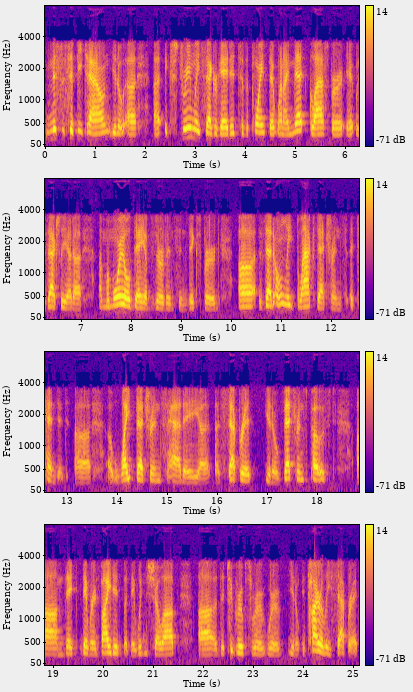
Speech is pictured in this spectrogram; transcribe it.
Mississippi town. You know, uh, uh, extremely segregated to the point that when I met Glasper, it was actually at a, a Memorial Day observance in Vicksburg. Uh, that only black veterans attended. Uh, uh, white veterans had a, a, a separate, you know, veterans post. Um, they they were invited, but they wouldn't show up. Uh, the two groups were were you know entirely separate.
